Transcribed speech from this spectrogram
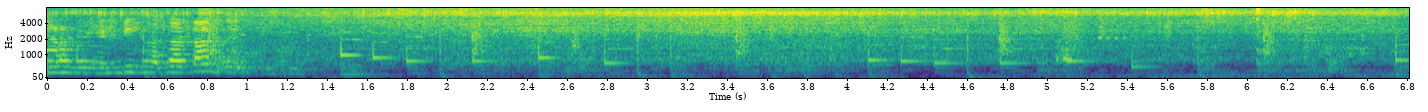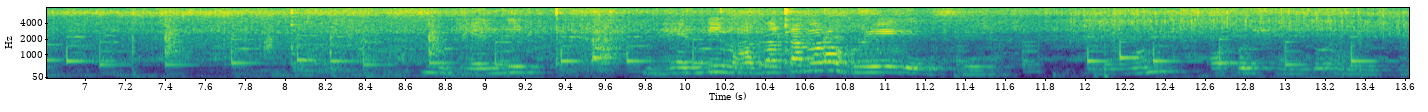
এবার ভেন্ডি ভাজাটা দেখতে দিচ্ছি। ভেন্ডি ভেন্ডি ভাজাটা আমার হয়ে গেছে। দেখুন কত সুন্দর হয়েছে।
